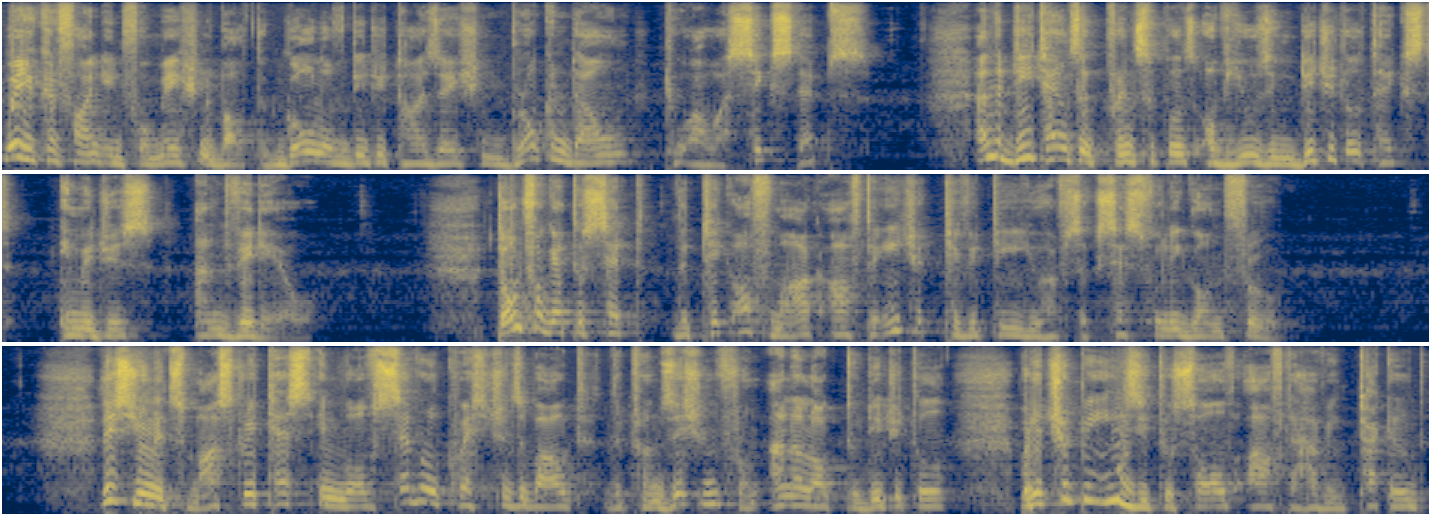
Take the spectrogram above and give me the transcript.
where you can find information about the goal of digitization broken down to our six steps and the details and principles of using digital text, images and video. Don't forget to set the tick off mark after each activity you have successfully gone through. This unit's mastery test involves several questions about the transition from analog to digital, but it should be easy to solve after having tackled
